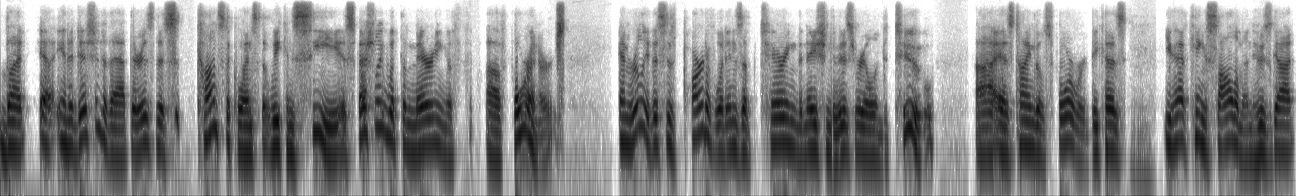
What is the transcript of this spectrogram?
But uh, in addition to that, there is this consequence that we can see, especially with the marrying of uh, foreigners. And really, this is part of what ends up tearing the nation of Israel into two uh, as time goes forward, because you have King Solomon, who's got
